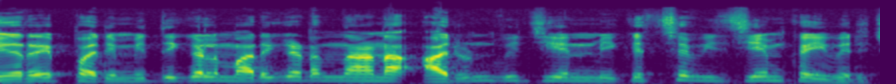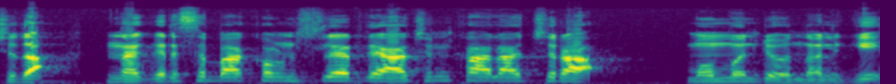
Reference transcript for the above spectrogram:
ഏറെ പരിമിതികൾ മറികടന്നാണ് അരുൺ വിജയൻ മികച്ച വിജയം കൈവരിച്ചത്. നഗരസഭാ കൗൺസിലർ രാജൻ കാലാച്ചിറ മൊമന്റോ നൽകി.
